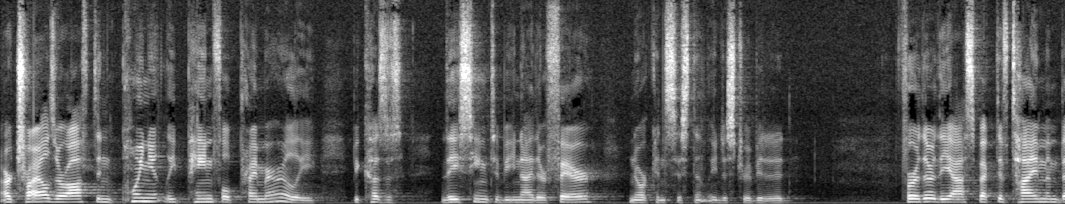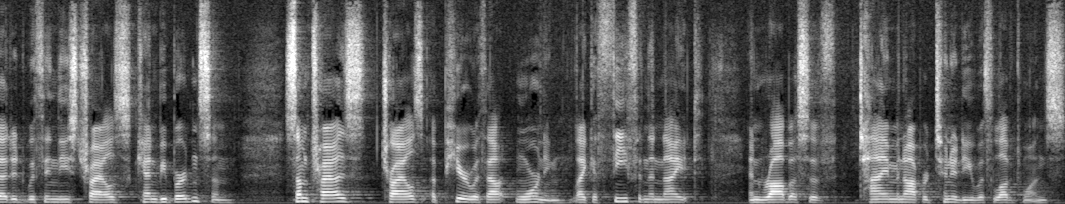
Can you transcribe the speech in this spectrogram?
Our trials are often poignantly painful primarily because they seem to be neither fair nor consistently distributed. Further, the aspect of time embedded within these trials can be burdensome. Some trials, trials appear without warning, like a thief in the night, and rob us of time and opportunity with loved ones.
